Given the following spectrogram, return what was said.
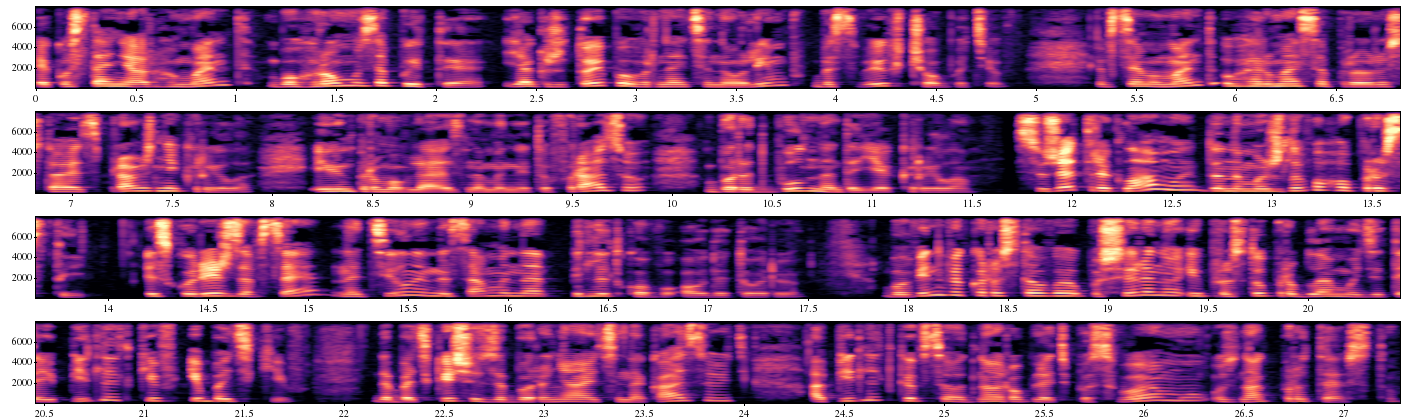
Як останній аргумент, Богрому запитує, як же той повернеться на Олімп без своїх чоботів. І в цей момент у Гермеса проростають справжні крила, і він промовляє знамениту фразу Боредбул надає крила. Сюжет реклами до неможливого простий. І, скоріш за все, націлений саме на підліткову аудиторію, бо він використовує поширену і просту проблему дітей-підлітків і батьків, де батьки щось забороняють і наказують, а підлітки все одно роблять по-своєму у знак протесту.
